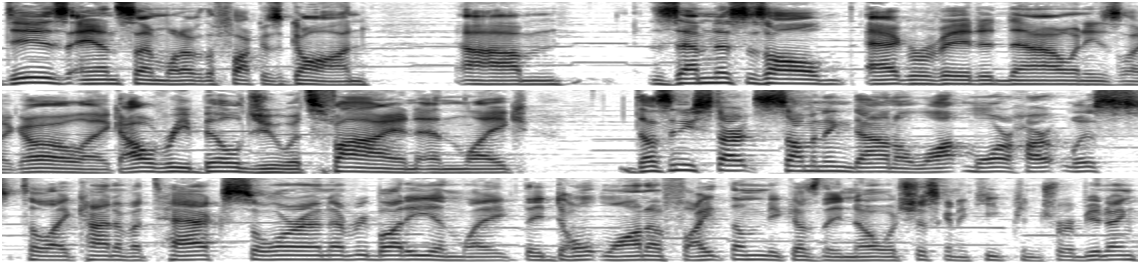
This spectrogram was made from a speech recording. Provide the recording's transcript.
Diz, Ansem, whatever the fuck is gone. Um, Xemnas is all aggravated now, and he's like, "Oh, like I'll rebuild you. It's fine." And like, doesn't he start summoning down a lot more Heartless to like kind of attack Sora and everybody, and like they don't want to fight them because they know it's just going to keep contributing.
